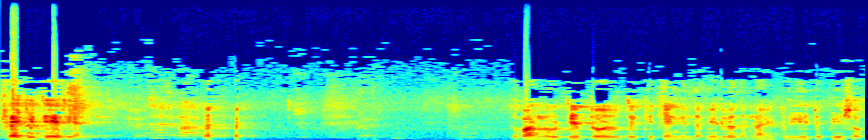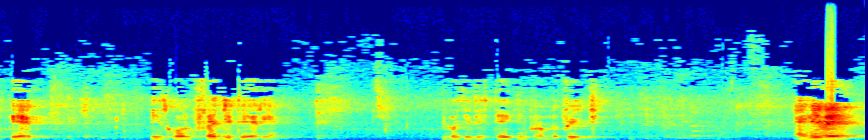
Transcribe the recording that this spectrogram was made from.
Vegetarian. the one who tiptoes the kitchen in the middle of the night to eat a piece of cake is called vegetarian because it is taken from the fridge. Anyway,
